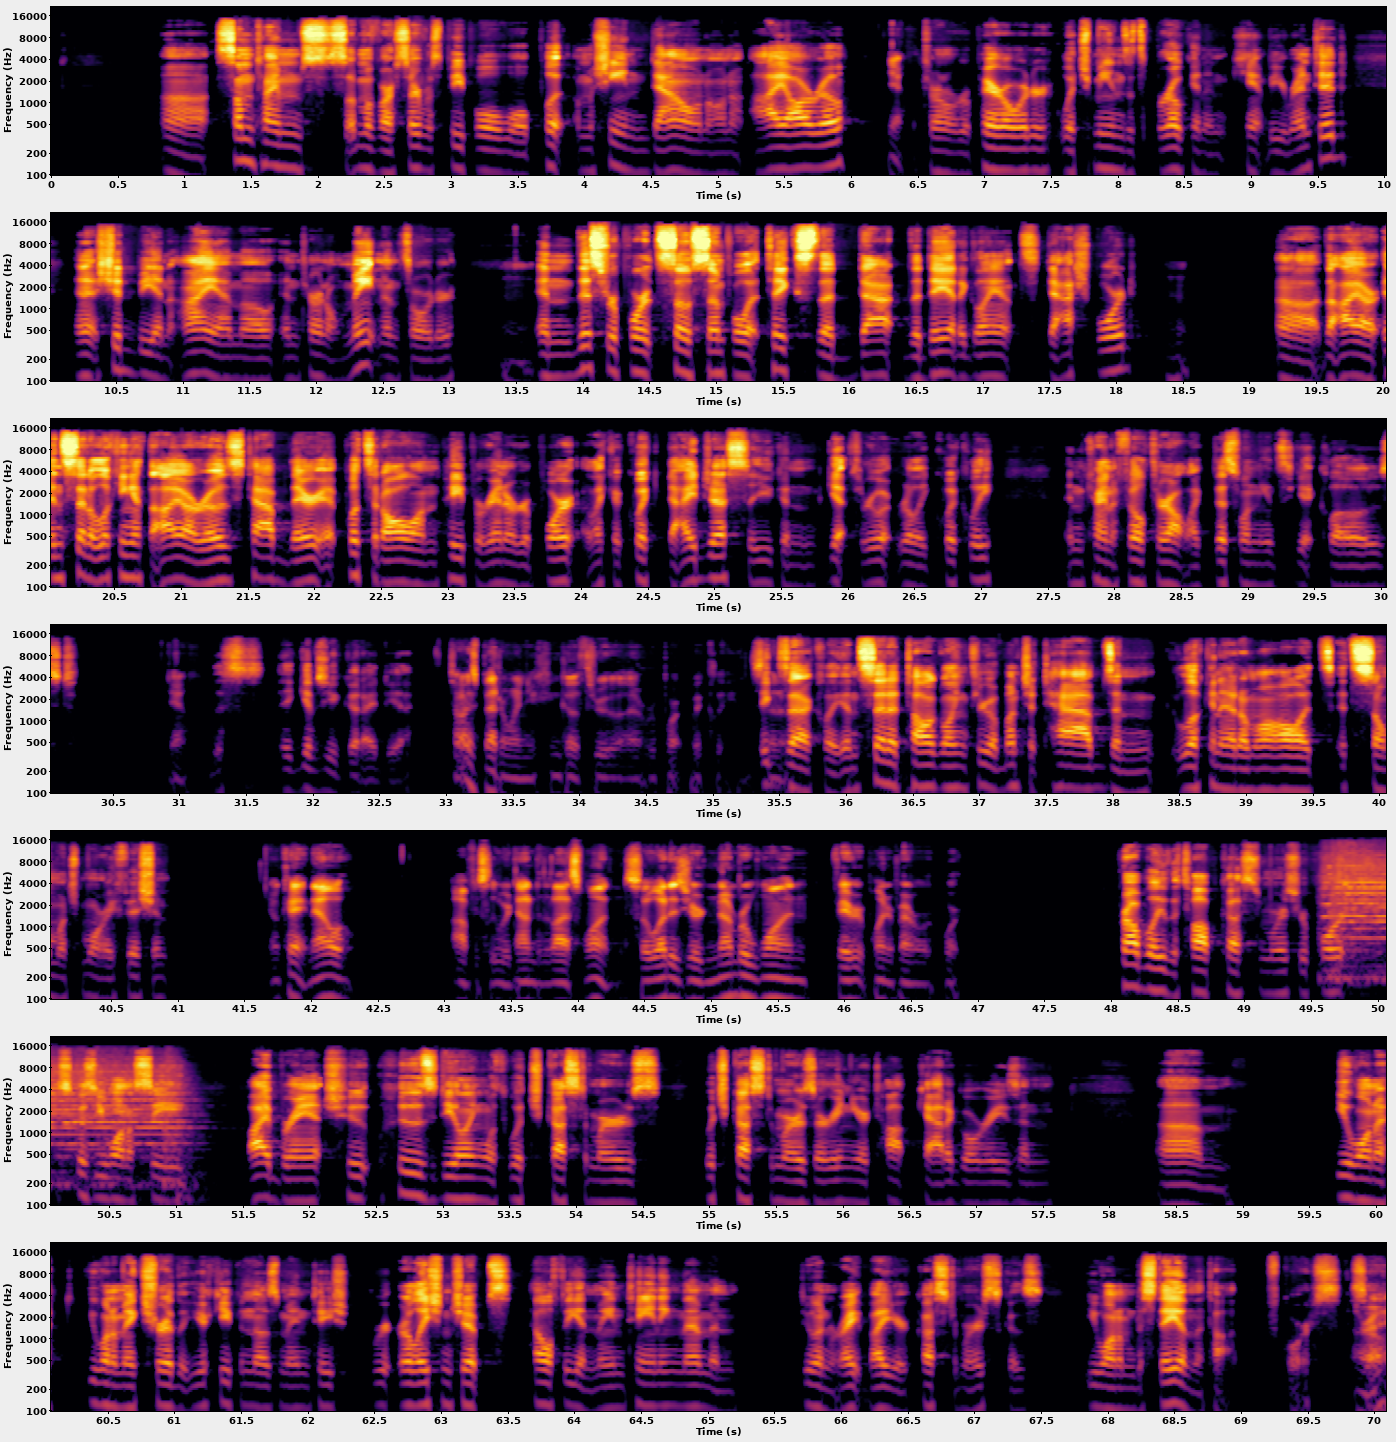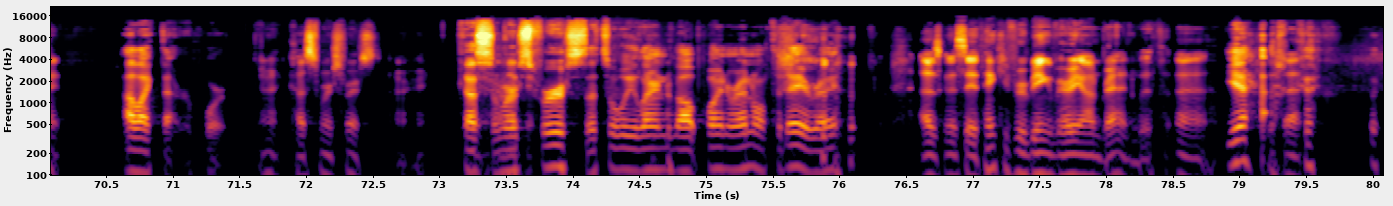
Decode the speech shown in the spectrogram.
Uh, sometimes some of our service people will put a machine down on an IRO, Yeah. internal repair order, which means it's broken and can't be rented, and it should be an IMO, internal maintenance order. Mm. And this report's so simple; it takes the da- the day at a glance dashboard. Uh, the IR instead of looking at the IROs tab there, it puts it all on paper in a report, like a quick digest, so you can get through it really quickly and kind of filter out like this one needs to get closed. Yeah. this is, it gives you a good idea. It's always better when you can go through a report quickly. Instead of- exactly. Instead of toggling through a bunch of tabs and looking at them all, it's it's so much more efficient. okay, now obviously we're down to the last one. So, what is your number one favorite Point of Rental report? Probably the top customers report, just because you want to see by branch who who's dealing with which customers, which customers are in your top categories, and um, you want to you want to make sure that you're keeping those maintain relationships healthy and maintaining them and doing right by your customers because you want them to stay in the top, of course. All right, I like that report. all right, customers first. All right. Customers it. first. That's what we learned about point rental today, right? I was going to say thank you for being very on brand with. Uh, yeah. with that.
